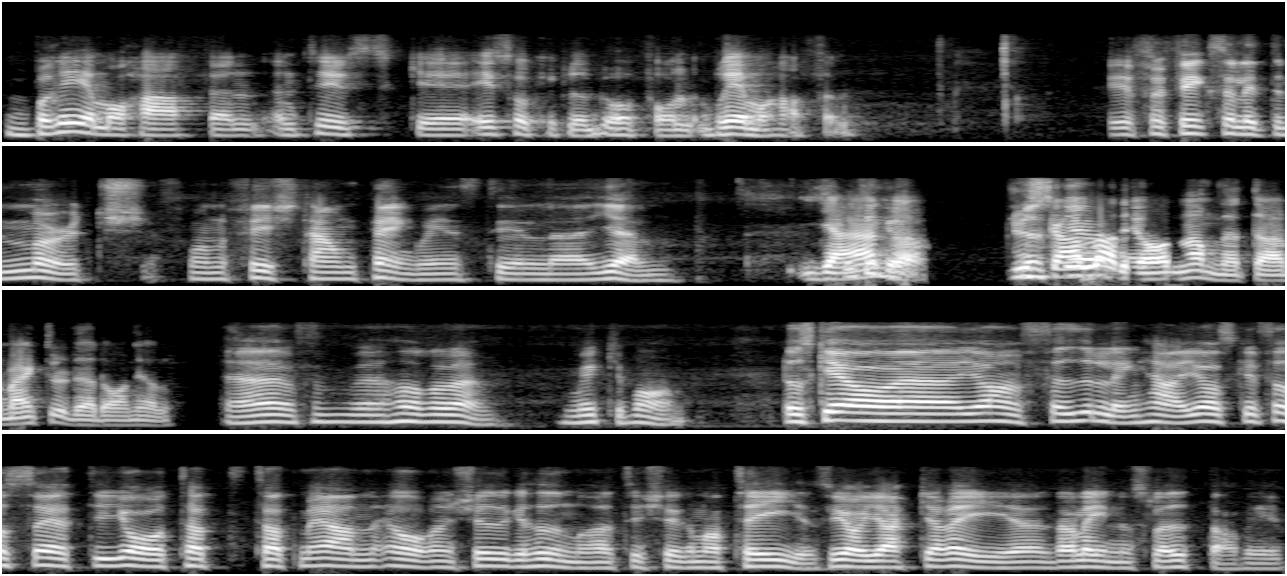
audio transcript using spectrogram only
Bremerhaven, en tysk eh, ishockeyklubb då från Bremerhaven. Vi får fixa lite merch från Fishtown Penguins till eh, hjälm. Gärna. Du skallade jag namnet där, märkte du det Daniel? Ja, jag hörde det. Mycket bra. Då ska jag äh, göra en fuling här. Jag ska först säga att jag har tagit, mig an åren 2000 till 2010. Så jag jackar i äh, där linjen slutar vid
